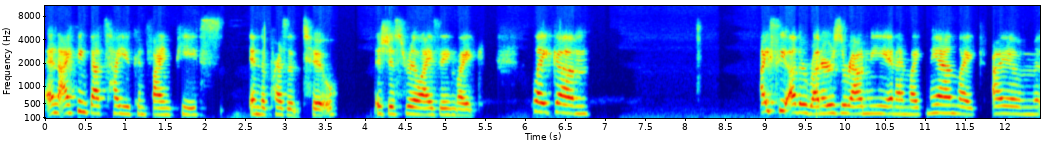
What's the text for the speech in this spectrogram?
And I think that's how you can find peace in the present too is just realizing like like um I see other runners around me and I'm like, man, like I am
